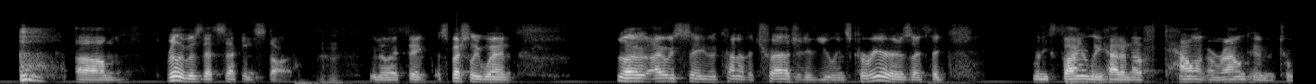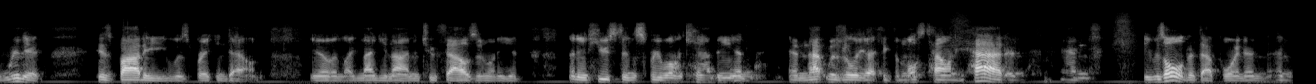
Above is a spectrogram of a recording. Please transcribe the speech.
um really was that second star. Mm-hmm. You know, I think especially when I always say the kind of the tragedy of Ewing's career is I think when he finally had enough talent around him to win it, his body was breaking down. You know, in like '99 and 2000 when he had, then in Houston, Sprewell and Camby, and and that was really I think the most talent he had, and and he was old at that point, and and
